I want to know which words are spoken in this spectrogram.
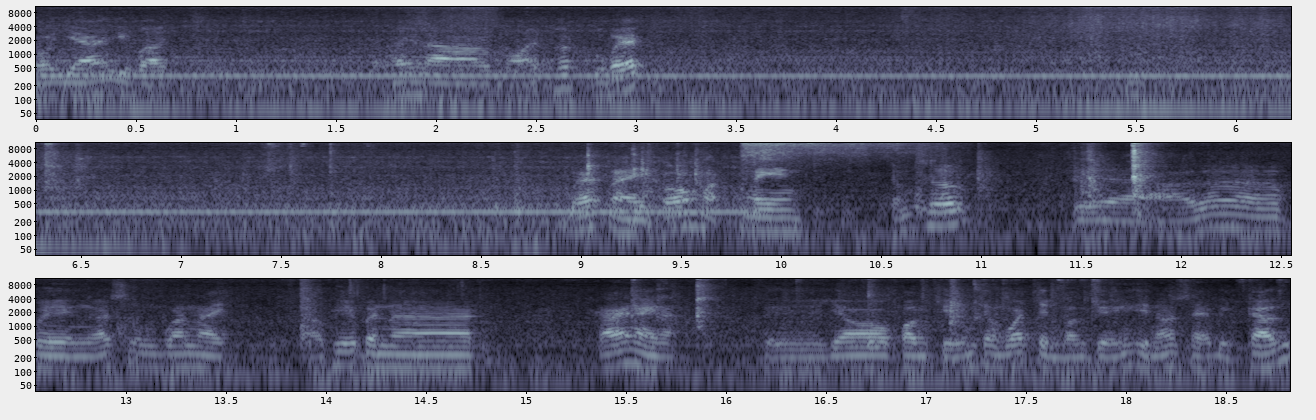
có giá như vậy đây là ngoại thất của bếp bếp này có mặt men chống xước. Thì à, ở à, viền ở xung quanh này, ở phía bên à, trái này nè, thì do vận chuyển, trong quá trình vận chuyển thì nó sẽ bị cấn,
